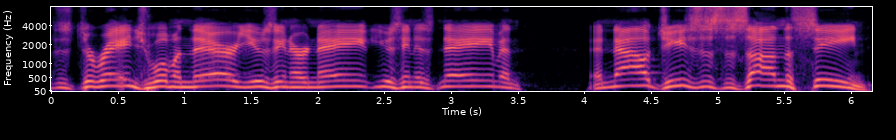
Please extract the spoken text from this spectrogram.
this deranged woman there using her name, using his name, and and now Jesus is on the scene.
